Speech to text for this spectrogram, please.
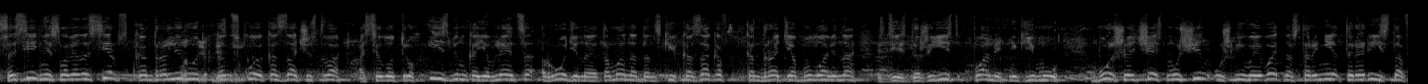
Соседний славяно-сербск контролирует донское казачество, а село Трехизбинка является родиной атамана донских казаков Кондратия Булавина. Здесь даже есть памятник ему. Большая часть мужчин ушли воевать на стороне террористов,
